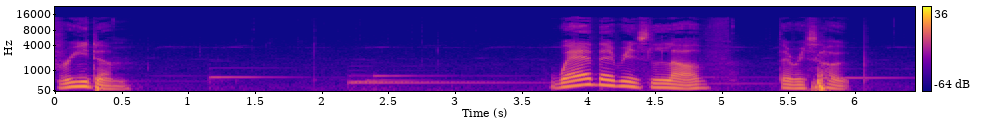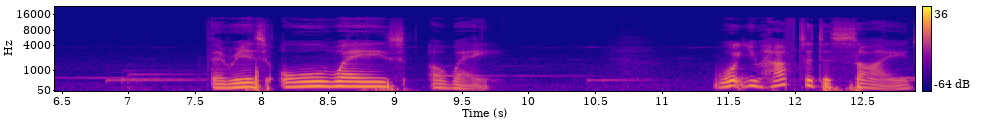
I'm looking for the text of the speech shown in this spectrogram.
Freedom. Where there is love, there is hope. There is always a way. What you have to decide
